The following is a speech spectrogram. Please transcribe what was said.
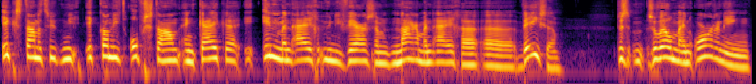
ik sta natuurlijk niet. Ik kan niet opstaan en kijken in mijn eigen universum naar mijn eigen eh, wezen. Dus zowel mijn ordening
